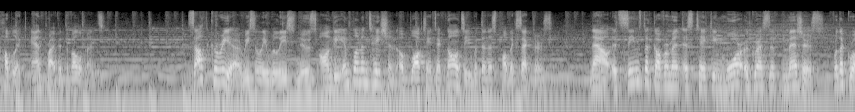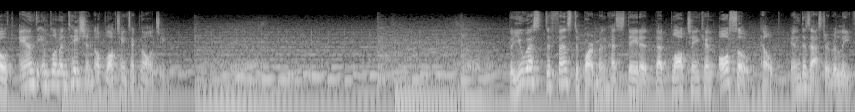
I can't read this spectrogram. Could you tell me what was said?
public and private development. South Korea recently released news on the implementation of blockchain technology within its public sectors. Now, it seems the government is taking more aggressive measures for the growth and implementation of blockchain technology. The U.S. Defense Department has stated that blockchain can also help in disaster relief.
